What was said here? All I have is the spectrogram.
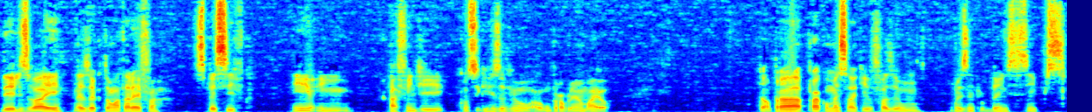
deles vai executar uma tarefa específica em, em, a fim de conseguir resolver um, algum problema maior. Então, para começar aqui, vou fazer um, um exemplo bem simples.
